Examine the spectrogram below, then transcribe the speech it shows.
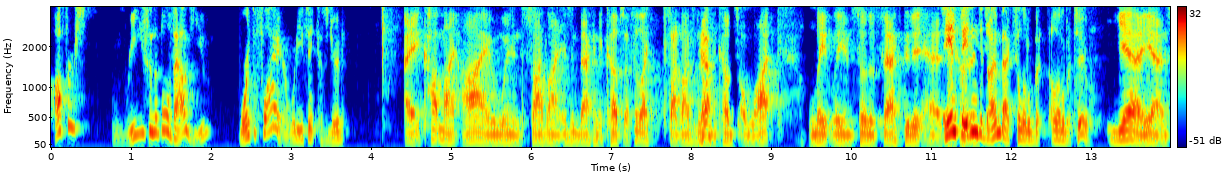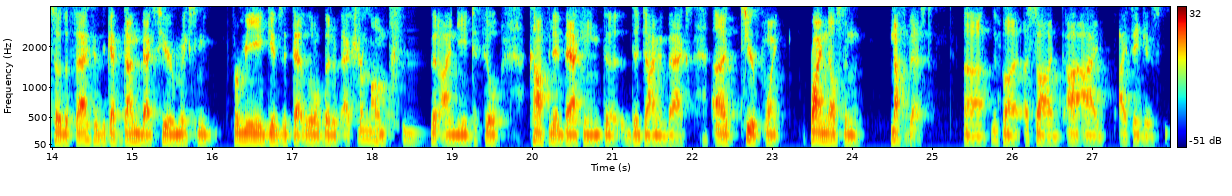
offers reasonable value, worth a flyer. What do you think, Cousin Jared? I caught my eye when Sideline isn't back in the Cubs. I feel like Sideline's been yeah. on the Cubs a lot lately, and so the fact that it has and turned, fading the Diamondbacks a little bit, a little bit too. Yeah, yeah, and so the fact that they got the Diamondbacks here makes me, for me, gives it that little bit of extra mm. umph that I need to feel confident backing the the Diamondbacks. Uh, to your point, Ryne Nelson, not the best, uh, yeah. but Assad, I, I I think is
